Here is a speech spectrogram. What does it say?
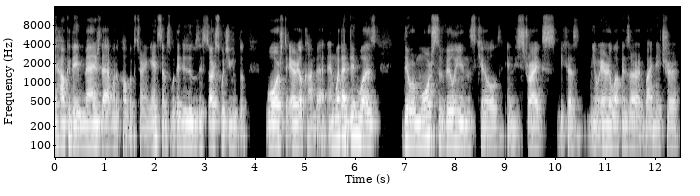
how could they manage that when the public was turning against them? So what they did was they started switching the wars to aerial combat, and what that did was there were more civilians killed in these strikes because you know aerial weapons are by nature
